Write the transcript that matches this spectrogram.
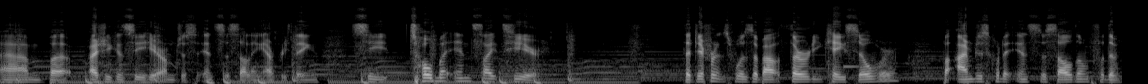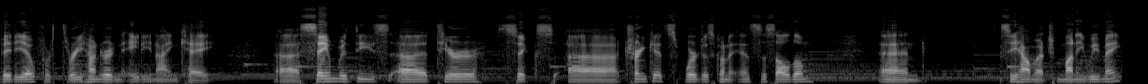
Um, but as you can see here, I'm just insta-selling everything. See, Toma Insights here. The difference was about 30k silver, but I'm just going to insta-sell them for the video for 389k. Uh, same with these uh, tier 6 uh, trinkets, we're just going to insta-sell them and see how much money we make.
